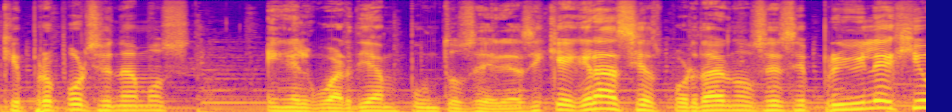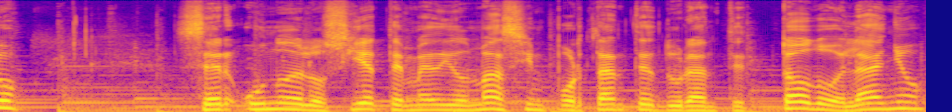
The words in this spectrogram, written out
que proporcionamos en elguardián.cl. Así que gracias por darnos ese privilegio, ser uno de los siete medios más importantes durante todo el año.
